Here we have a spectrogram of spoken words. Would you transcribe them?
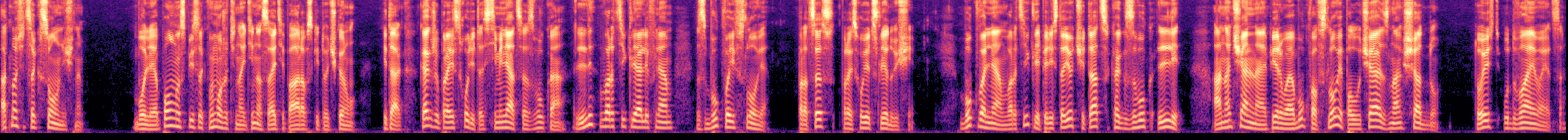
относятся к солнечным. Более полный список вы можете найти на сайте по-арабски.ру. Итак, как же происходит ассимиляция звука «л» в артикле алиф-лям с буквой в слове? Процесс происходит следующий. Буква «лям» в артикле перестает читаться как звук «л», а начальная первая буква в слове получает знак «шадду», то есть удваивается.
